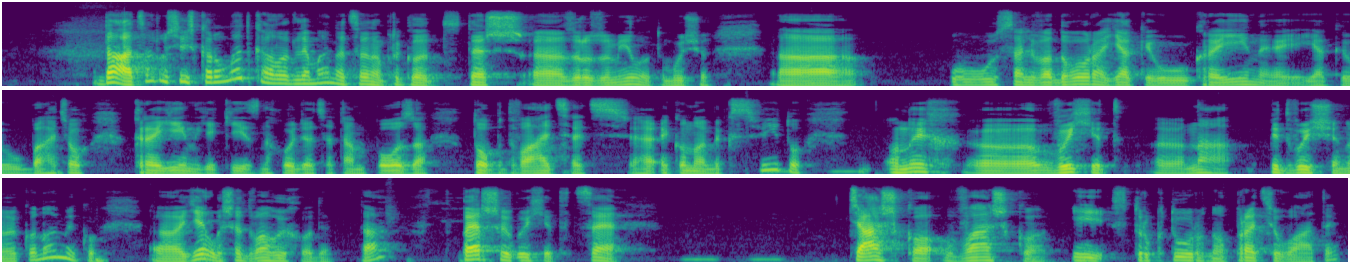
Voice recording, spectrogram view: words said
Да, це російська рулетка, але для мене це, наприклад, теж е, зрозуміло, тому що е, у Сальвадора, як і у України, як і у багатьох країн, які знаходяться там поза топ-20 економік світу, у них е, вихід е, на підвищену економіку е, є лише два виходи. Да? Перший вихід це тяжко, важко і структурно працювати,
